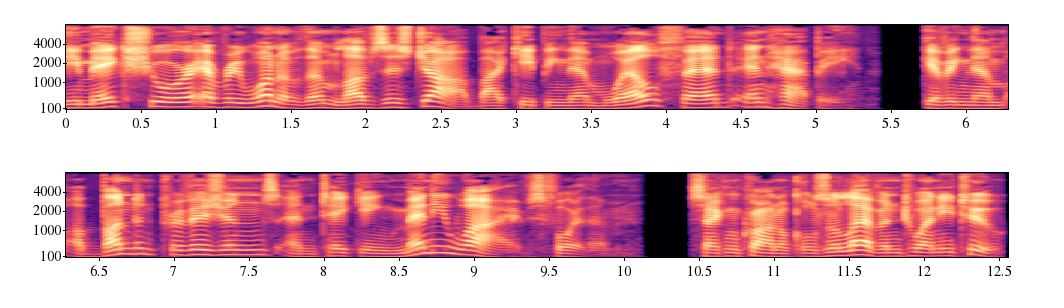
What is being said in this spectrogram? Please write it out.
He makes sure every one of them loves his job by keeping them well fed and happy, giving them abundant provisions, and taking many wives for them. Second Chronicles eleven twenty two.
